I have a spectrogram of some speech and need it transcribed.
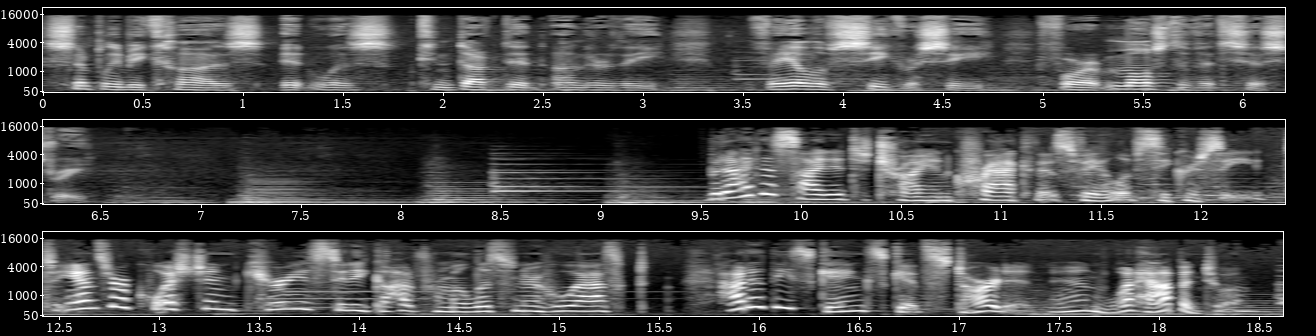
simply because it was conducted under the veil of secrecy for most of its history. But I decided to try and crack this veil of secrecy to answer a question Curious City got from a listener who asked, how did these gangs get started, and what happened to them?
